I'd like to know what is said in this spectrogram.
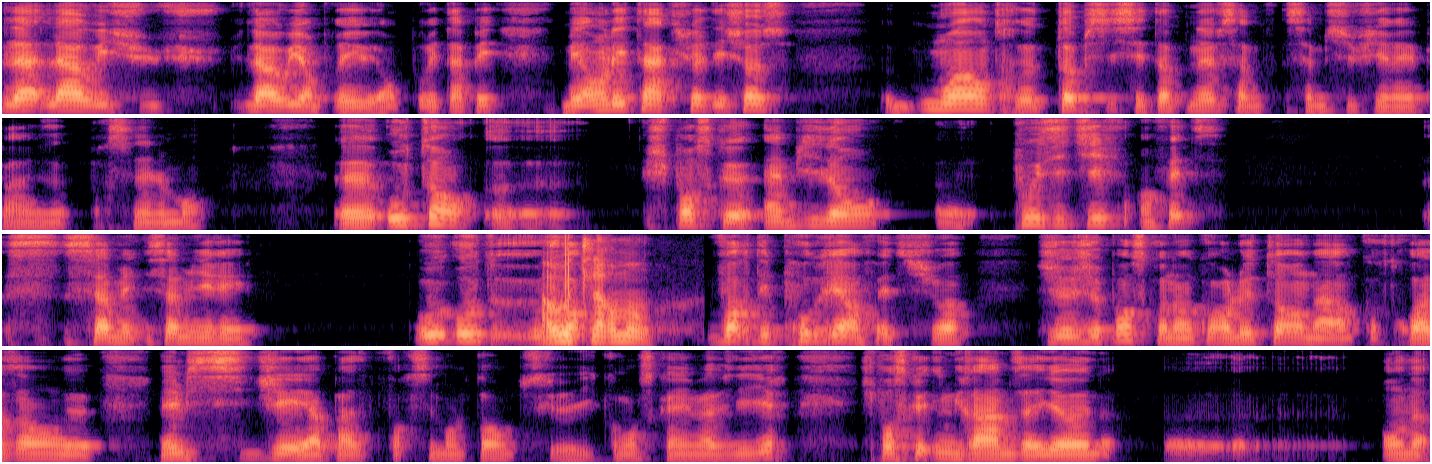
Là, là oui, je, là oui, on pourrait, on pourrait taper. Mais en l'état actuel des choses, moi entre top 6 et top 9, ça, me- ça me suffirait par exemple, personnellement. Euh, autant, euh, je pense qu'un bilan euh, positif, en fait, ça, m'irait. Ah oui, clairement. voir des progrès, en fait, tu vois. Je, pense qu'on a encore le temps, on a encore trois ans, euh, même si CJ a pas forcément le temps, parce qu'il commence quand même à vieillir. Je pense que Ingram, Zion, euh, on a,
